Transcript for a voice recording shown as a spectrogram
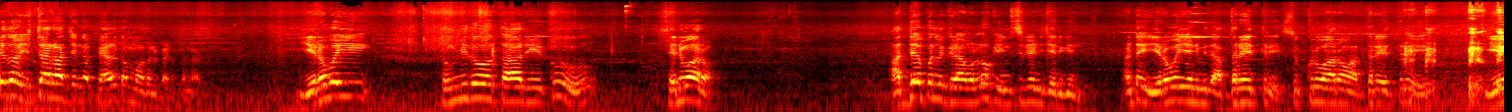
ఏదో ఇష్టారాజ్యంగా పేలటం మొదలు పెడుతున్నాడు. ఇరవై తొమ్మిదో తారీఖు శనివారం. అద్దేపల్లి గ్రామంలో ఒక ఇన్సిడెంట్ జరిగింది. అంటే ఇరవై ఎనిమిది అర్ధరాత్రి శుక్రవారం అర్ధరాత్రి ఏ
